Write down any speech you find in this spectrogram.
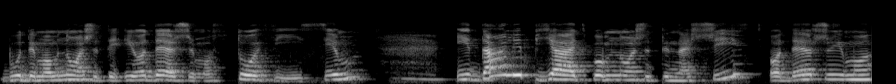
будемо множити і одержимо 108. І далі 5 помножити на 6 одержуємо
